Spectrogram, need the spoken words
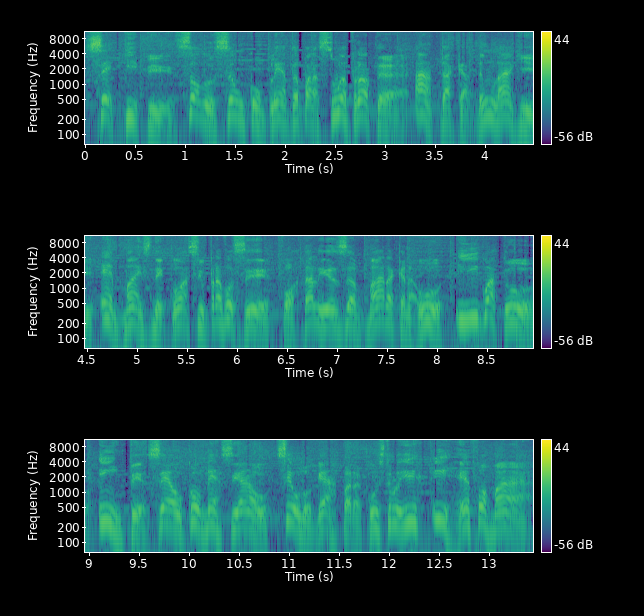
Sequipe, solução completa para sua frota. Atacadão Lag é mais negócio para você. Fortaleza, Maracanaú e Iguatu. Em Pecel Comercial, seu lugar para construir e reformar.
